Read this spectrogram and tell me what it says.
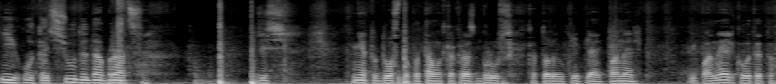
И вот отсюда добраться. Здесь нету доступа. Там вот как раз брус, который укрепляет панель. И панельку вот эту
